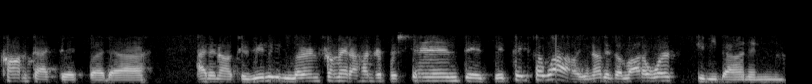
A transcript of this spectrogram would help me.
contact it. But, uh, I don't know, to really learn from it 100%, it, it takes a while. You know, there's a lot of work to be done and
